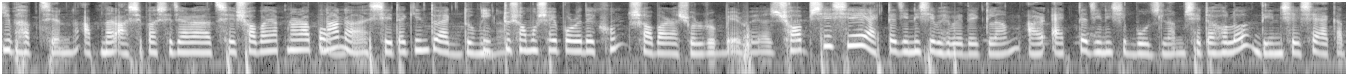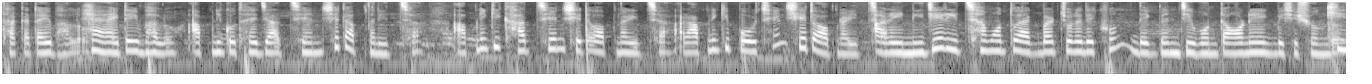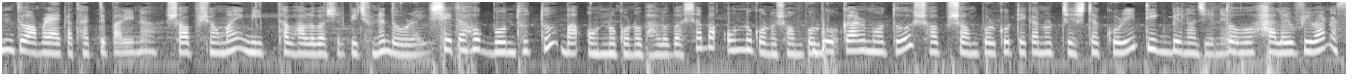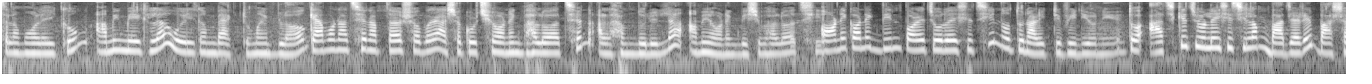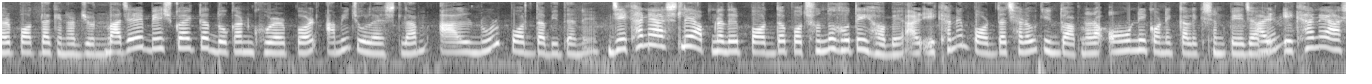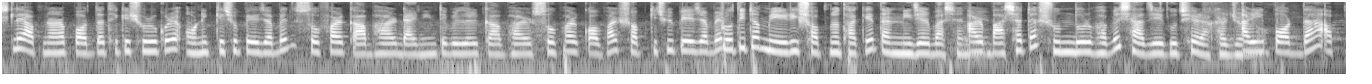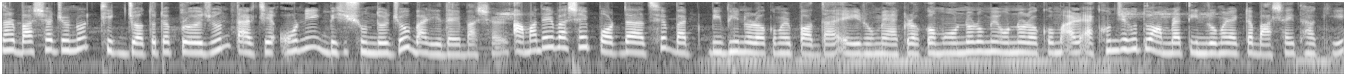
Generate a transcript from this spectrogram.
কি ভাবছেন? আপনার আশেপাশে যারা আছে সবাই আপনার আপন? না না সেটা কিন্তু একদমই একটু সমস্যায় পড়ে দেখুন সবার আসল রূপ বের হয়ে আসবে। সব শেষে একটা জিনিসই ভেবে দেখলাম আর একটা জিনিসই বুঝলাম সেটা হলো দিন শেষে একা থাকাটাই ভালো। হ্যাঁ এটাই ভালো। আপনি কোথায় যাচ্ছেন সেটা আপনার ইচ্ছা। আপনি কি খাচ্ছেন সেটাও আপনার ইচ্ছা। আর আপনি কি পড়ছেন সেটাও আপনার ইচ্ছা। আর এই নিজের ইচ্ছা মতো একবার চলে দেখুন দেখবেন জীবনটা অনেক বেশি সুন্দর। কিন্তু আমরা একা থাকতে পারি না। সব সময় মিথ্যা ভালোবাসার পিছনে দৌড়াই। সেটা হোক বন্ধুত্ব বা অন্য কোনো ভালোবাসা বা অন্য কোনো সম্পর্ক। বোকার মতো সব সম্পর্ক টেকানোর চেষ্টা করি, টিকবে না জেনে। তো হ্যালো এভরিওয়ান, আসসালামু আলাইকুম। আমি Meghla, welcome back to my blog. কেমন আছেন আপনারা সবাই? আশা করছি অনেক ভালো আছেন। আলহামদুলিল্লাহ আমি অনেক বেশি ভালো আছি। অনেক অনেক দিন পরে চলে এসেছি নতুন আরেকটি ভিডিও নিয়ে। তো আজকে চলে এসেছিলাম বাজারে বাসার পদ্মা কেনার জন্য। বাজারে বেশ কয়েকটা দোকান ঘোরার পর আমি চলে আসলাম আল নূর পর্দা বিতানে যেখানে আসলে আপনাদের পর্দা পছন্দ হতেই হবে আর এখানে পর্দা ছাড়াও কিন্তু আপনারা অনেক অনেক কালেকশন পেয়ে যাবেন। এখানে আসলে আপনারা পর্দা থেকে শুরু করে অনেক কিছু পেয়ে যাবেন। সোফার কাভার ডাইনিং টেবিলের কাভার সোফার কভার সবকিছুই পেয়ে যাবেন। প্রতিটা মেয়েরই স্বপ্ন থাকে তার নিজের বাসা আর বাসাটা সুন্দরভাবে সাজিয়ে গুছিয়ে রাখার জন্য। আর এই পর্দা আপনার বাসার জন্য ঠিক যতটা প্রয়োজন তার চেয়ে অনেক বেশি সৌন্দর্য বাড়িয়ে দেয় বাসার। আমাদের বাসায় পর্দা আছে বাট বিভিন্ন রকমের পর্দা। এই রুমে একরকম, অন্য রুমে অন্য রকম। আর এখন যেহেতু আমরা তিন রুমের একটা বাসায় থাকি,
